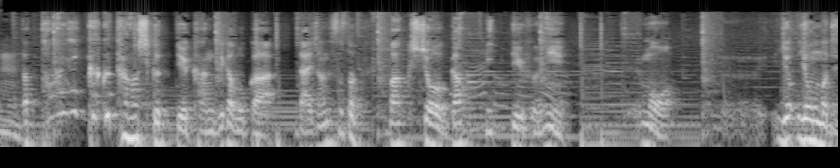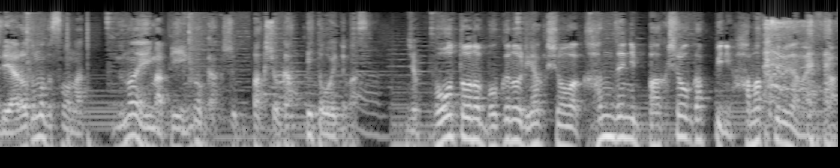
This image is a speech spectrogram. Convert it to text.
うん、だとにかく楽しくっていう感じが僕は大事なんで、そうすると爆笑、合皮っていう風に、もう4文字でやろうと思うとそうなるので今ビーングを爆笑合皮と置いてます。じゃあ冒頭の僕のリアクションは完全に爆笑合皮にはまってるじゃないですか。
